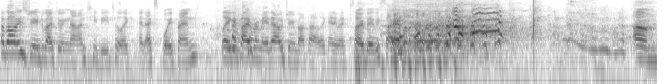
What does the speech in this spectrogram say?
I've always dreamed about doing that on TV to like an ex-boyfriend. Like if I ever made it, I would dream about that. Like anyway, sorry, baby, sorry. Um,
